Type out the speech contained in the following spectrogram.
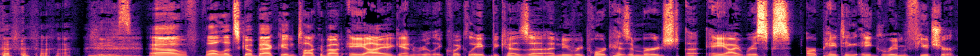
Please. Uh, well, let's go back and talk about AI again really quickly because uh, a new report has emerged. Uh, AI risks are painting a grim future.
